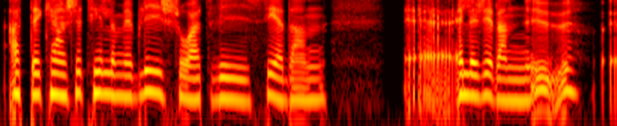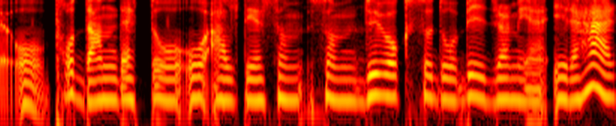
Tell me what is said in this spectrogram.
Att det kanske till och med blir så att vi sedan, eh, eller redan nu, eh, och poddandet och, och, allt det som, som du också då bidrar med i det här,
